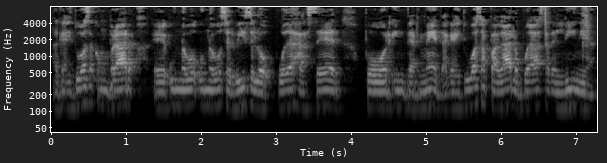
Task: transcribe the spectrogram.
a que si tú vas a comprar eh, un, nuevo, un nuevo servicio lo puedas hacer por internet, a que si tú vas a pagar lo puedas hacer en línea.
